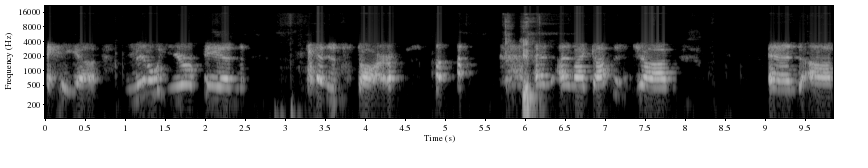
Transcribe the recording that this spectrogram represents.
a uh, Middle European tennis star. Yeah. and and I got this job, and um,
